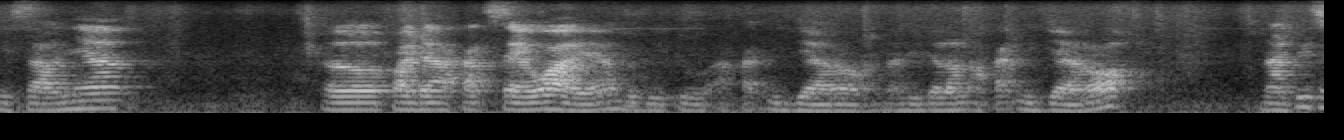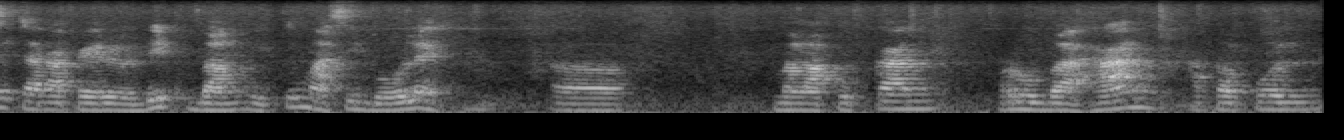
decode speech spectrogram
Misalnya eh, pada akad sewa ya begitu akad ijaroh. Nah di dalam akad ijaroh nanti secara periodik bank itu masih boleh eh, melakukan perubahan ataupun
